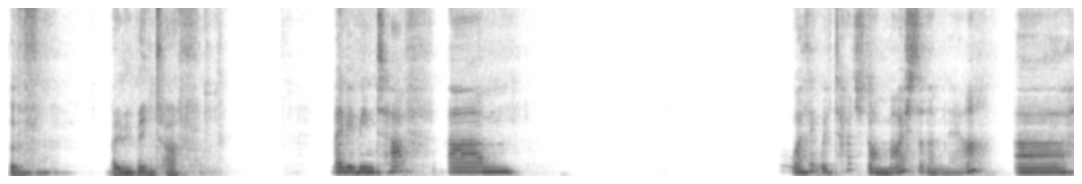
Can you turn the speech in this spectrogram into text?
that have maybe been tough? Maybe been tough. Um, oh, I think we've touched on most of them now. Uh,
